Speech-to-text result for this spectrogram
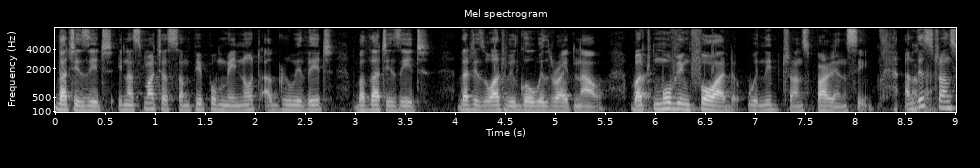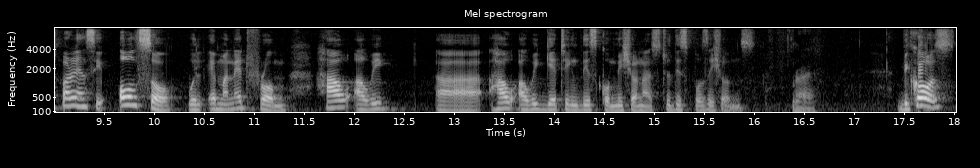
That is it. In as much as some people may not agree with it, but that is it. That is what we go with right now. But right. moving forward, we need transparency. And okay. this transparency also will emanate from how are we, uh, how are we getting these commissioners to these positions? Right. Because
